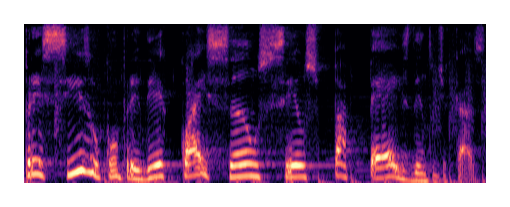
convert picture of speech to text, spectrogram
precisam compreender quais são os seus papéis dentro de casa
